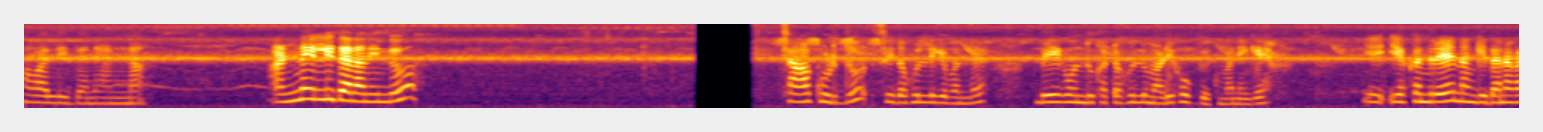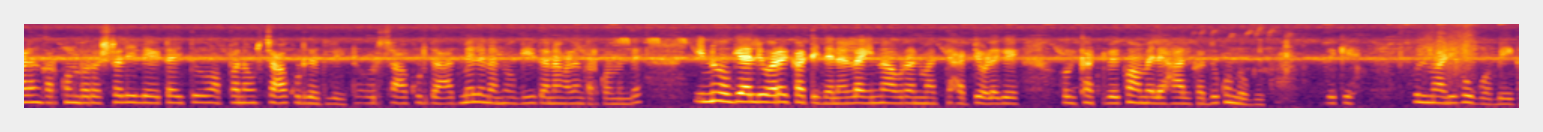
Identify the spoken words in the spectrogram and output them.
ಅವ ಅಣ್ಣ. ಅಣ್ಣ ಎಲ್ಲಿದ್ದಾನ ನಿಂದು? ಚಹಾ ಕುಡಿದು ಸೀದಾ ಹುಲ್ಲಿಗೆ ಬಂದೆ. ಬೇಗ ಒಂದು ಕಟ್ಟ ಹುಲ್ಲು ಮಾಡಿ ಹೋಗಬೇಕು ಮನೆಗೆ. ಯಾಕಂದರೆ ನನಗೆ ದನಗಳನ್ನು ಕರ್ಕೊಂಡು ಬರೋ ಅಷ್ಟರಲ್ಲಿ ಲೇಟ್ ಆಯಿತು. ಅಪ್ಪನವ್ರು ಚಹಾ ಕುಡ್ದದ್ದು ಲೇಟು ಅವ್ರು ಚಹಾ ಕುಡ್ದು ಆದಮೇಲೆ ನಾನು ಹೋಗಿ ದನಗಳನ್ನು ಕರ್ಕೊಂಡು ಬಂದೆ. ಇನ್ನು ಹೋಗಿ ಅಲ್ಲಿ ಹೊರಗೆ ಕಟ್ಟಿದ್ದೇನಲ್ಲ, ಇನ್ನು ಅವರನ್ನು ಮತ್ತೆ ಹಟ್ಟಿ ಒಳಗೆ ಹೋಗಿ ಕಟ್ಟಬೇಕು ಆಮೇಲೆ ಹಾಲು ಕದ್ದುಕೊಂಡು ಹೋಗಬೇಕು. ಅದಕ್ಕೆ ಫುಲ್ ಮಾಡಿ ಹೋಗುವ ಬೇಗ.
